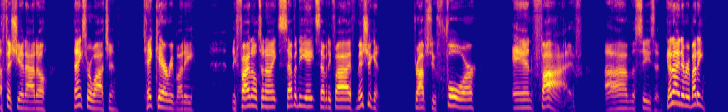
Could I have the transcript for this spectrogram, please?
aficionado. Thanks for watching. Take care, everybody. The final tonight 78 75. Michigan drops to four and five on the season. Good night, everybody.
